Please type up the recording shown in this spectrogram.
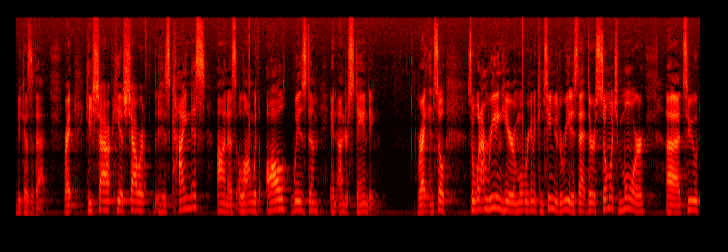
because of that, right? He, shower, he has showered His kindness on us along with all wisdom and understanding, right? And so so, what I'm reading here and what we're going to continue to read is that there is so much more uh, to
